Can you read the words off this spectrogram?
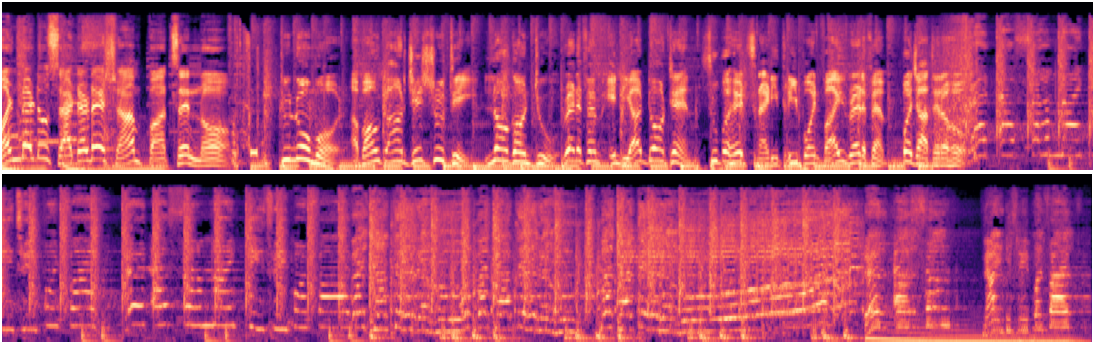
मंडे टू सैटरडे शाम पाँच से नौ। To know more about R J Shruti log on to Red F M India dot in super hit ninety three point five Red F M बजाते रहो Bye.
